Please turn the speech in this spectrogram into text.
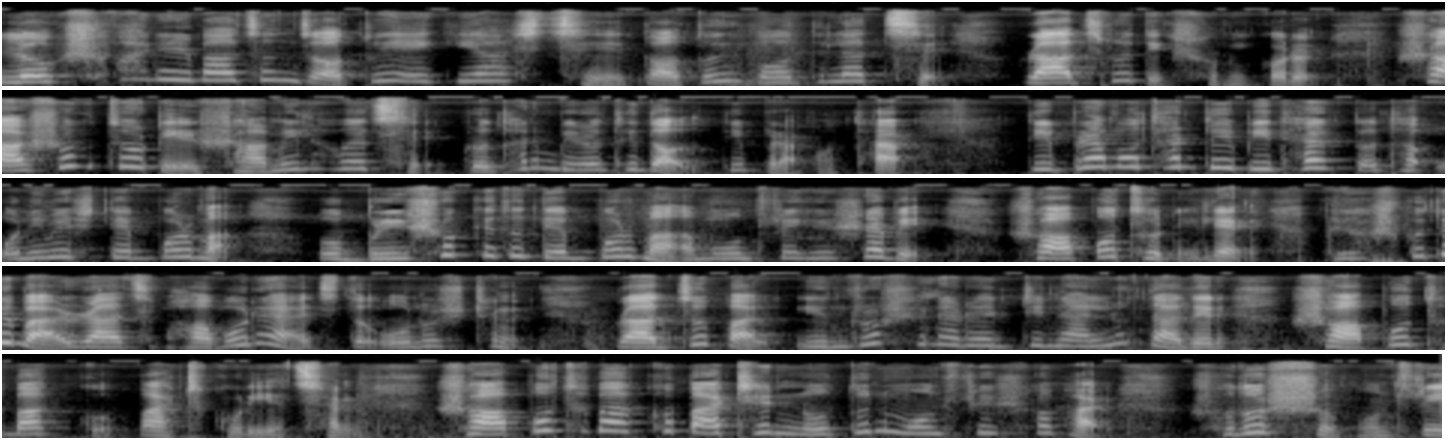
লোকসভা নির্বাচন যতই এগিয়ে আসছে, ততই বদলাচ্ছে রাজনৈতিক সমীকরণ। শাসক জোটে সামিল হয়েছে প্রধান বিরোধী দল তিপ্রামথা তিপ্রামথার দুই বিধায়ক তথা অনিমেষ দেববর্মা ও বৃষকেতু দেববর্মা মন্ত্রী হিসাবে শপথ নিলেন। বৃহস্পতিবার রাজভবনে আয়োজিত অনুষ্ঠানে রাজ্যপাল ইন্দ্রসেনা রেড্ডি নাল্লু তাদের শপথ বাক্য পাঠ করিয়েছেন। শপথ বাক্য পাঠের নতুন মন্ত্রিসভার সদস্য মন্ত্রী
